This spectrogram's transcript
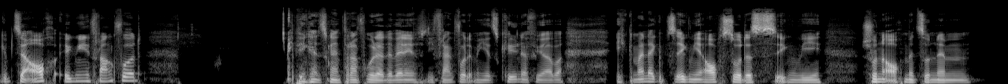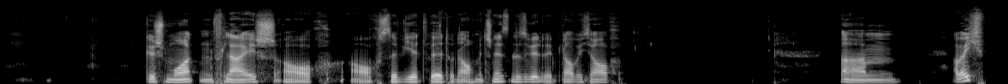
Gibt's ja auch irgendwie in Frankfurt. Ich bin ganz kein Frankfurter, da werden die Frankfurter mich jetzt killen dafür, aber ich meine, da gibt's irgendwie auch so, dass es irgendwie schon auch mit so einem geschmorten Fleisch auch, auch serviert wird und auch mit Schnitzel serviert wird, glaube ich auch. Ähm, aber ich,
